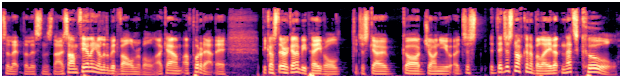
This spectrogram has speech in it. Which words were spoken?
to let the listeners know. So I'm feeling a little bit vulnerable. Okay, I'm, I've put it out there because there are going to be people that just go, "God, John, you are just they're just not going to believe it," and that's cool.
